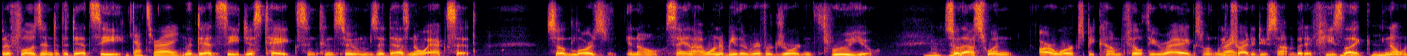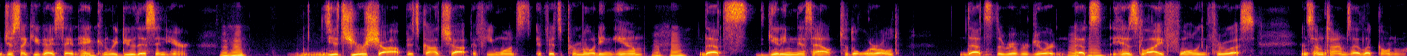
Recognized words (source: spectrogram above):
but it flows into the Dead Sea. That's right. And the Dead Sea just takes and consumes, it has no exit. So the Lord's, you know, saying, I want to be the River Jordan through you. Mm-hmm. So that's when our works become filthy rags when we Right. try to do something. But if he's mm-hmm. like, you know, just like you guys saying, hey, mm-hmm. can we do this in here? It's your shop. It's God's shop. If he wants, if it's promoting him, that's getting this out to the world. That's the River Jordan. That's his life flowing through us. And sometimes I look going,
